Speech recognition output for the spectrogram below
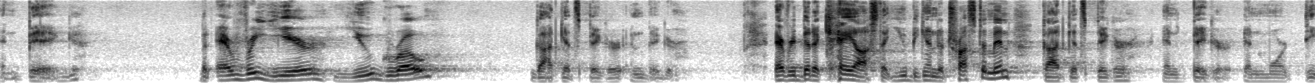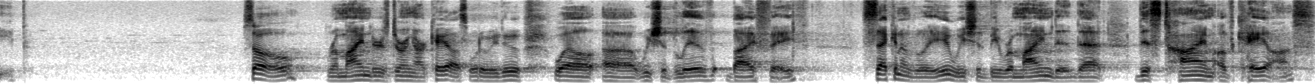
and big. But every year you grow, God gets bigger and bigger. Every bit of chaos that you begin to trust Him in, God gets bigger and bigger and more deep. So, reminders during our chaos, what do we do? Well, uh, we should live by faith. Secondly, we should be reminded that this time of chaos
